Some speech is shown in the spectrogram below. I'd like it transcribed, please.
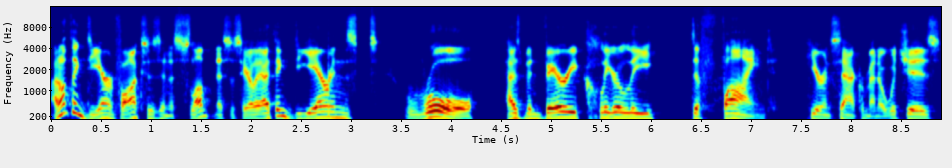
I don't think De'Aaron Fox is in a slump necessarily. I think De'Aaron's role has been very clearly defined here in Sacramento, which is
